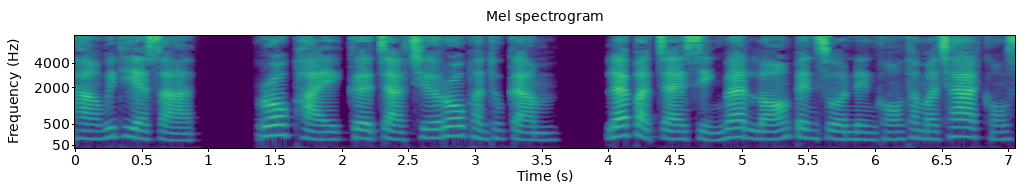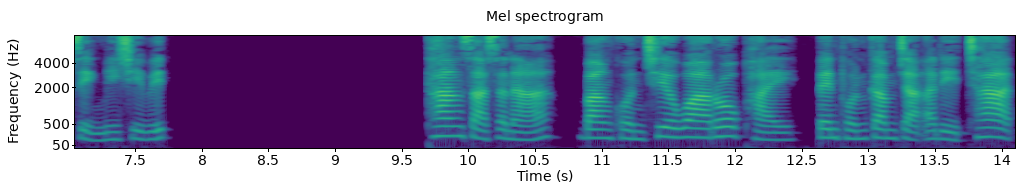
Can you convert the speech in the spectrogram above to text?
ทางวิทยาศาสตร์ โรคภัยเกิดจากเชื้อโรคพันธุกรรม และปัจจัยสิ่งแวดล้อมเป็นส่วนหนึ่งของธรรมชาติของสิ่งมีชีวิต ทางศาสนา บางคนเชื่อว่าโรคภัยเป็นผลกรรมจากอดีตชาติ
